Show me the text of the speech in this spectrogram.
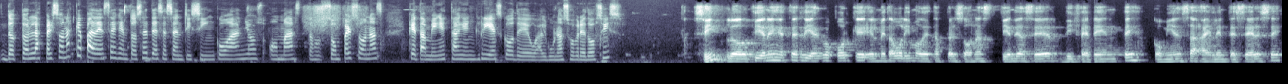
doctor, las personas que padecen entonces de 65 años o más son personas que también están en riesgo de alguna sobredosis. Sí, lo tienen este riesgo porque el metabolismo de estas personas tiende a ser diferente, comienza a enlentecerse.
